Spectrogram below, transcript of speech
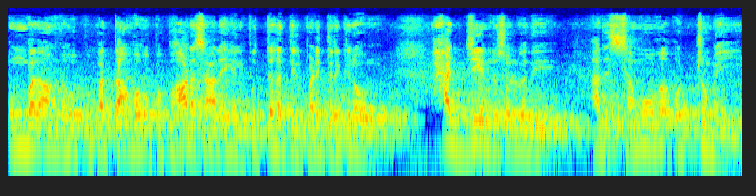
ஒன்பதாம் வகுப்பு பத்தாம் வகுப்பு பாடசாலைகள் புத்தகத்தில் படித்திருக்கிறோம். ஹஜ் என்று சொல்வது அது சமூக ஒற்றுமை.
